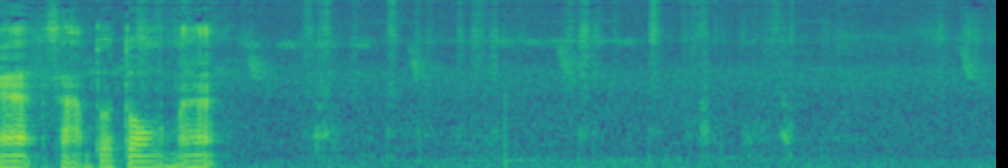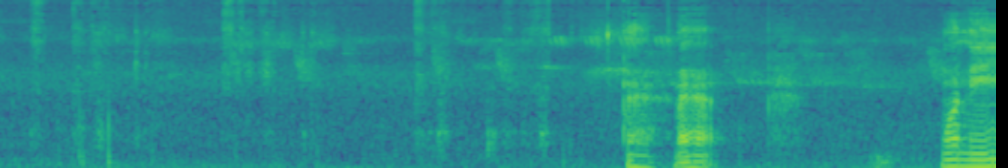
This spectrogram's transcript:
นะฮะสามตัวตรงนะฮะอ่านะฮะวันนี้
